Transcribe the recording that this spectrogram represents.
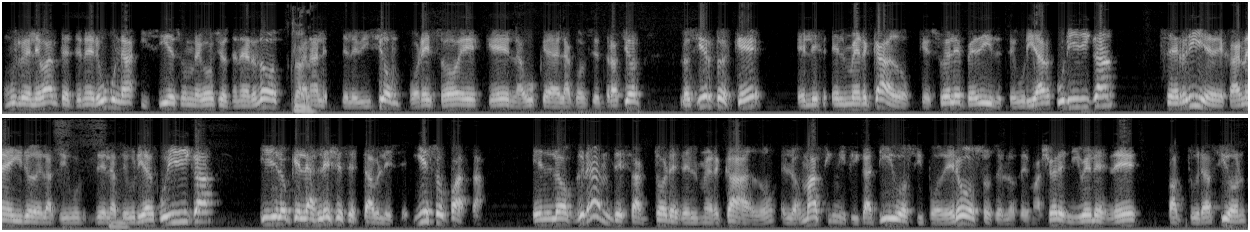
muy relevante tener una, y si es un negocio tener dos canales de televisión, por eso es que en la búsqueda de la concentración, lo cierto es que el, el mercado que suele pedir seguridad jurídica se ríe de Janeiro de la, de la seguridad jurídica y de lo que las leyes establecen. Y eso pasa en los grandes actores del mercado, en los más significativos y poderosos, en los de mayores niveles de facturación,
